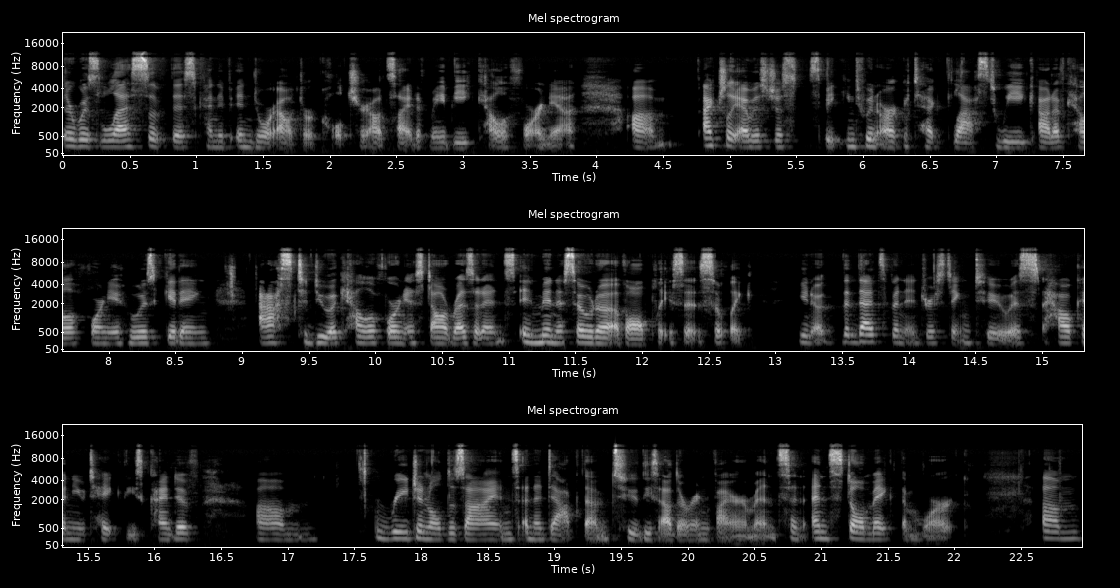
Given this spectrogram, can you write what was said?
there was less of this kind of indoor outdoor culture outside of maybe California. Um, actually, I was just speaking to an architect last week out of California who was getting asked to do a California style residence in Minnesota, of all places. So, like, you know, th- that's been interesting too is how can you take these kind of um, regional designs and adapt them to these other environments and, and still make them work. Um,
